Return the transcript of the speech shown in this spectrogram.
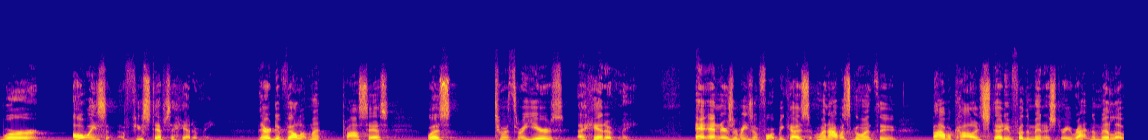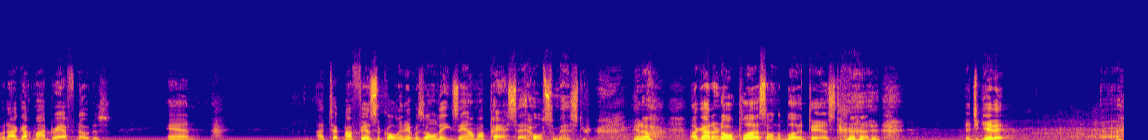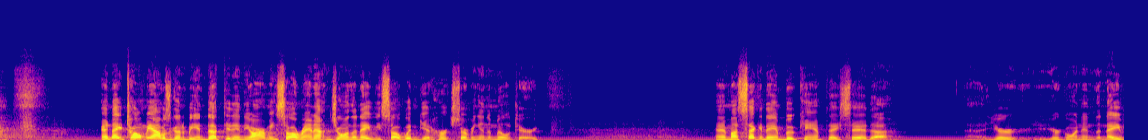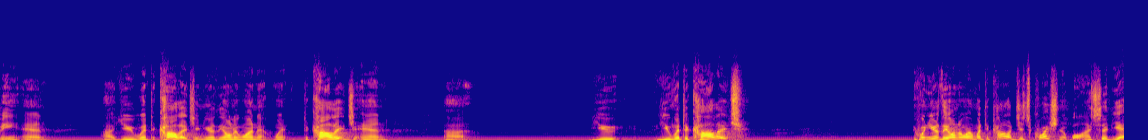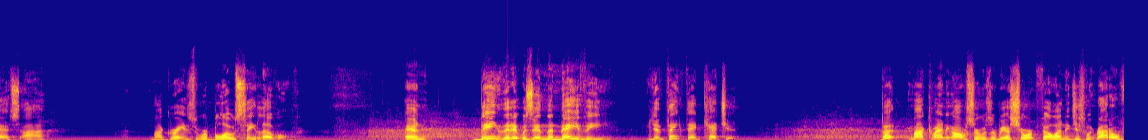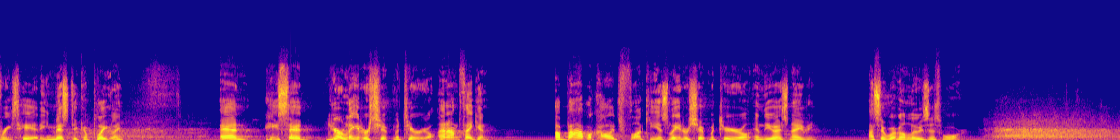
were always a few steps ahead of me. Their development process was two or three years ahead of me. And, and there's a reason for it because when I was going through Bible college, studying for the ministry, right in the middle of it, I got my draft notice. And I took my physical, and it was the only exam I passed that whole semester. You know, I got an O plus on the blood test. Did you get it? And they told me I was going to be inducted in the Army, so I ran out and joined the Navy so I wouldn't get hurt serving in the military. And my second day in boot camp, they said, uh, uh, you're, you're going in the Navy and uh, you went to college, and you're the only one that went to college, and uh, you, you went to college? When you're the only one who went to college, it's questionable. I said, Yes, I my grades were below sea level. And being that it was in the Navy, you'd think they'd catch it. But my commanding officer was a real short fella and he just went right over his head. He missed it completely. And he said, You're leadership material. And I'm thinking, a Bible college flunky is leadership material in the U.S. Navy. I said, We're going to lose this war.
